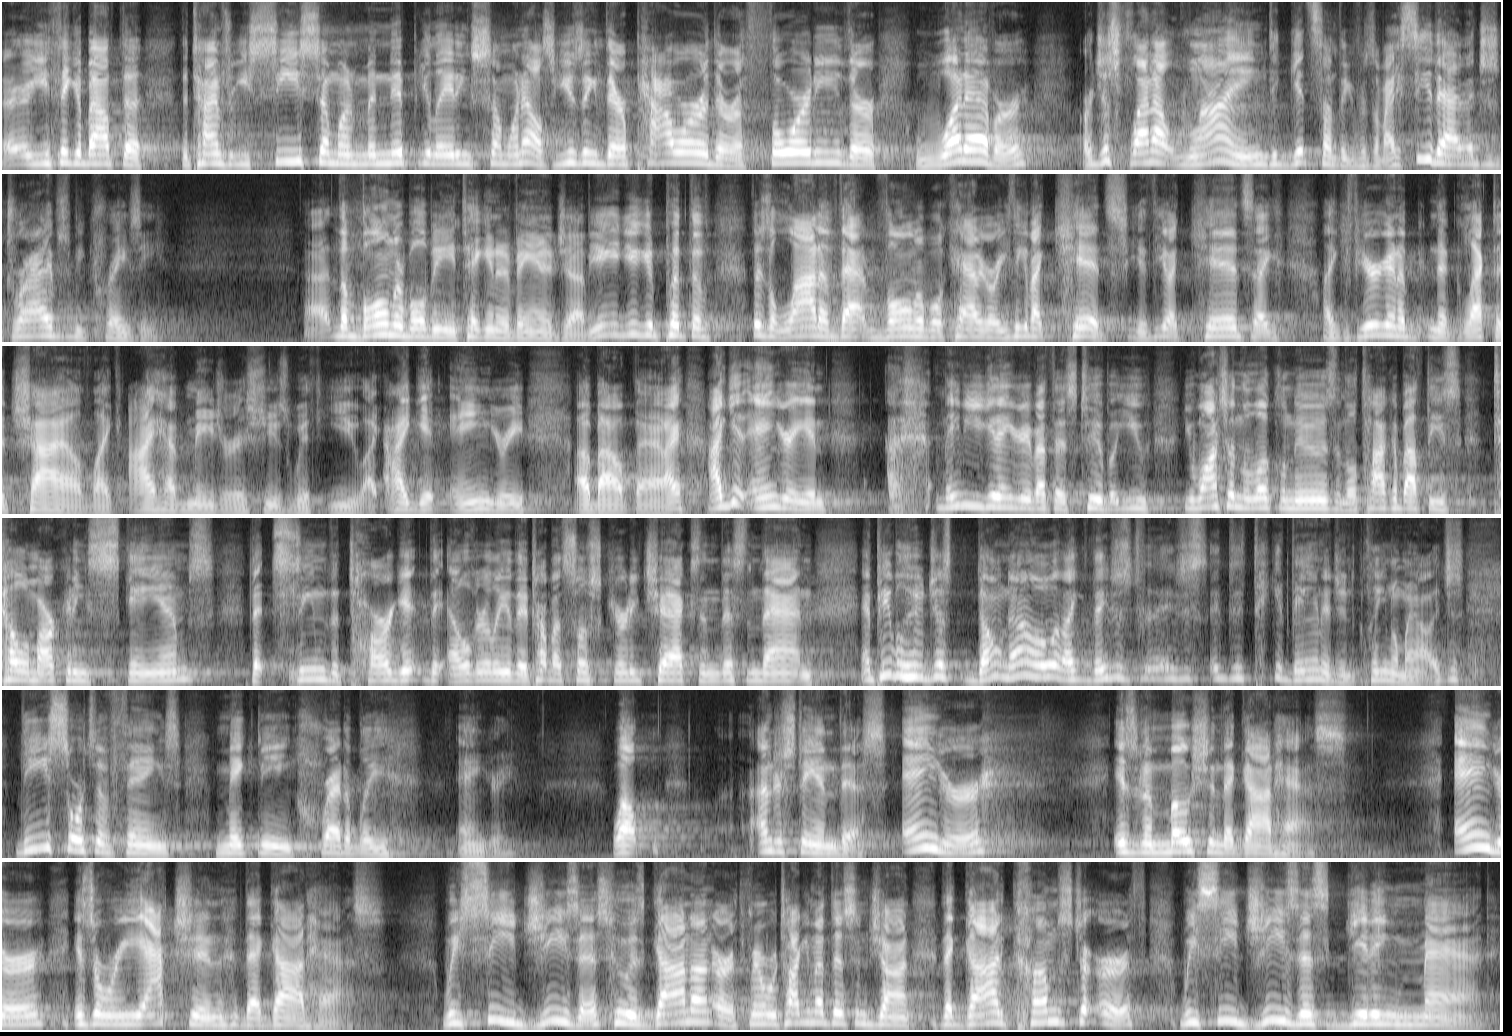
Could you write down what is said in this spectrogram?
Or you think about the, the times where you see someone manipulating someone else, using their power, their authority, their whatever, or just flat out lying to get something for someone. I see that and it just drives me crazy. Uh, the vulnerable being taken advantage of. You, you could put the, there's a lot of that vulnerable category. You think about kids. You think about kids, like, like if you're going to neglect a child, like I have major issues with you. Like I get angry about that. I, I get angry, and uh, maybe you get angry about this too, but you, you watch on the local news and they'll talk about these telemarketing scams that seem to target the elderly. They talk about social security checks and this and that, and, and people who just don't know, like they just, they just, they take advantage and clean them out. Just these sorts of things make me incredibly angry. Well, understand this: anger is an emotion that God has. Anger is a reaction that God has we see Jesus, who is God on earth. Remember, we're talking about this in John, that God comes to earth. We see Jesus getting mad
